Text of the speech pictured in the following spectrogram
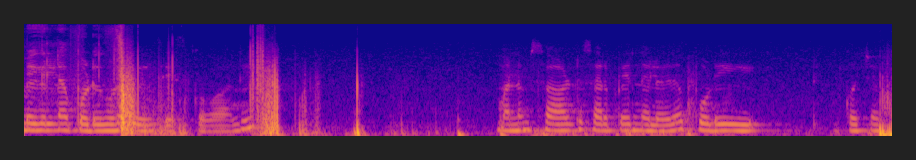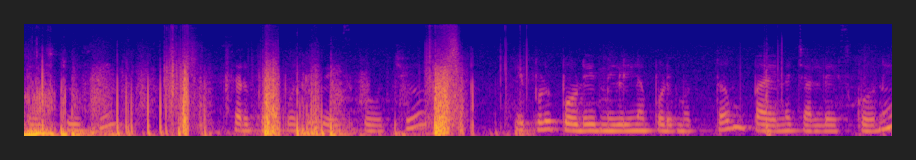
మిగిలిన పొడి కూడా వేసేసుకోవాలి. మనం సాల్ట్ సరిపోయిందో లేదో పొడి కొంచెం టేస్ట్ చూసి సరిపోకపోతే వేసుకోవచ్చు. ఇప్పుడు పొడి మిగిలిన పొడి మొత్తం పైన చల్లేసుకొని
